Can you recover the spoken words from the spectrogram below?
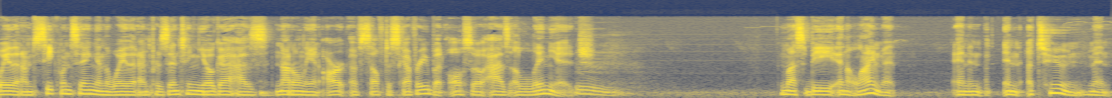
way that I'm sequencing and the way that I'm presenting yoga as not only an art of self-discovery but also as a lineage mm. must be in alignment and in, in attunement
